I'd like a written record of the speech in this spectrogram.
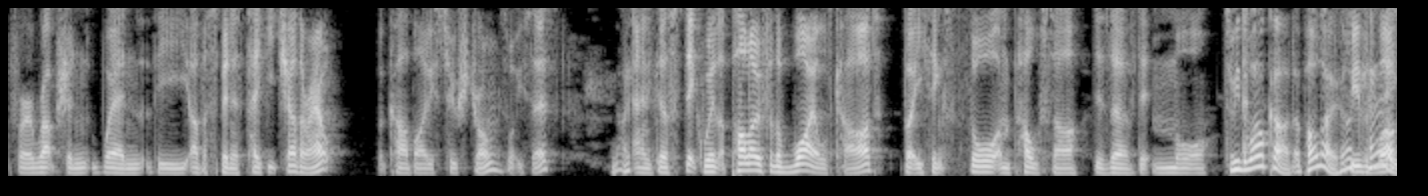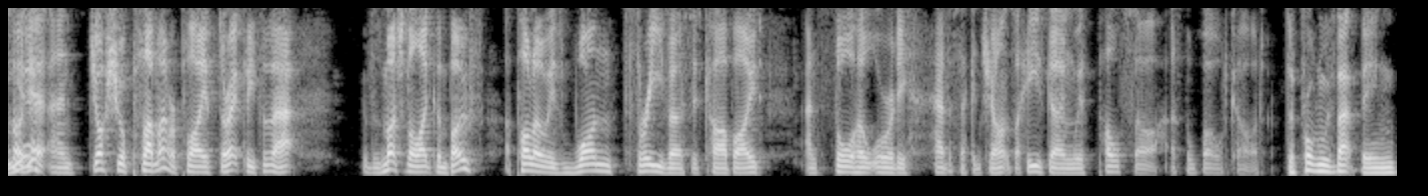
for Eruption when the other spinners take each other out. But Carbide is too strong, is what he says. Nice. And he's going to stick with Apollo for the wild card, but he thinks Thor and Pulsar deserved it more to be the wild card, Apollo. to be the wild card, yeah. And Joshua Plummer replies directly to that. With as much as I like them both, Apollo is 1 3 versus Carbide, and Thor had already had a second chance, so he's going with Pulsar as the wild card. The problem with that being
